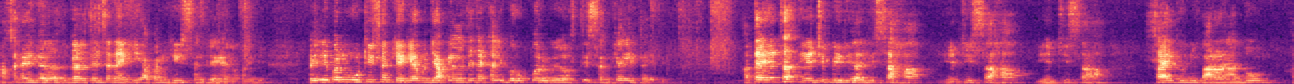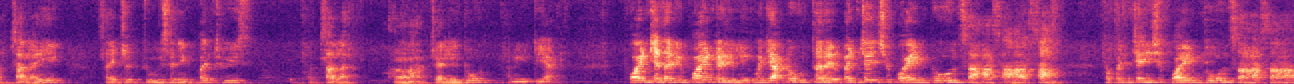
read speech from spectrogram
असं काही गर गरजेचं नाही की आपण हीच संख्या घ्यायला पाहिजे. पहिले पण मोठी संख्या घ्या म्हणजे आपल्याला त्याच्याखाली बरोबर व्यवस्थित संख्या लिहिता येते. आता याचा याची बेरीज आली सहा याची सहा याची सहा साय दोन्ही बाराला दोन हातचाला एक सायचं चोवीस आणि एक पंचवीस हातचाला अं, दोन आणि इथे आठ. पॉईंटच्या जागी पॉईंट लिहिली म्हणजे आपलं उत्तर आहे पंच्याऐंशी पॉईंट दोन सहा सहा सहा. तर पंच्याऐंशी पॉईंट दोन सहा सहा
